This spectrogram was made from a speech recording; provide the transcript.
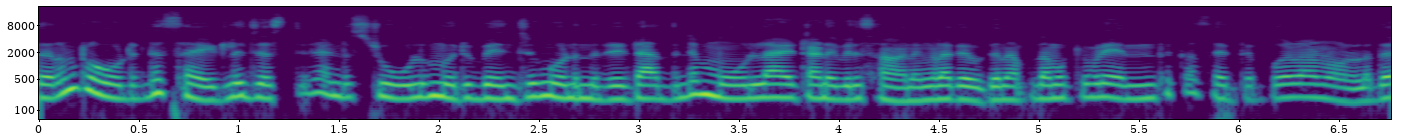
വെറും റോഡിന്റെ സൈഡിൽ ജസ്റ്റ് രണ്ട് സ്റ്റൂളും ഒരു ബെഞ്ചും കൊണ്ടുവന്നിട്ട് അതിന്റെ മുകളിലായിട്ടാണ് ഇവർ സാധനങ്ങളൊക്കെ വെക്കുന്നത്. അപ്പോൾ നമുക്കിവിടെ എന്തൊക്കെ സെറ്റപ്പുകളാണ് ഉള്ളത്?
